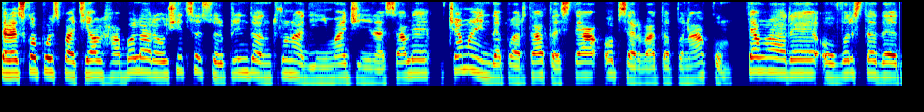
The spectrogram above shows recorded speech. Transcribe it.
Telescopul spațial Hubble a reușit să surprindă într-una din imaginile sale cea mai îndepărtată stea observată până acum. Steaua are o vârstă de 12,9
